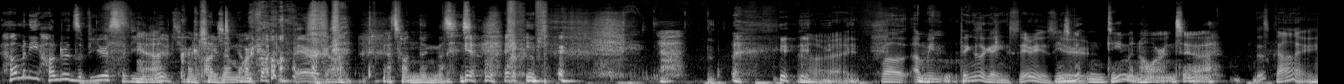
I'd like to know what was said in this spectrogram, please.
how many hundreds of years have you Yeah, lived? You Crunchy is more- fucking paragon. That's one thing. That's yeah, right. All right. Well, I mean, things are getting serious he's here. He's getting demon horns. Yeah. This guy.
